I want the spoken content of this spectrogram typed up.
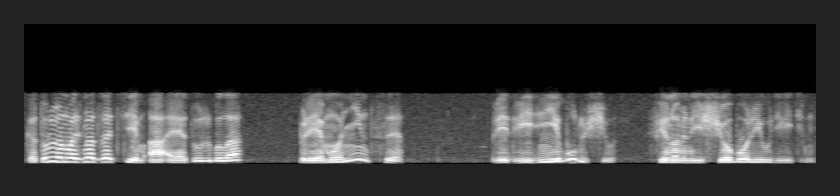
которую он возьмет затем, а это уже была премонинция, предвидение будущего, феномен еще более удивительный.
